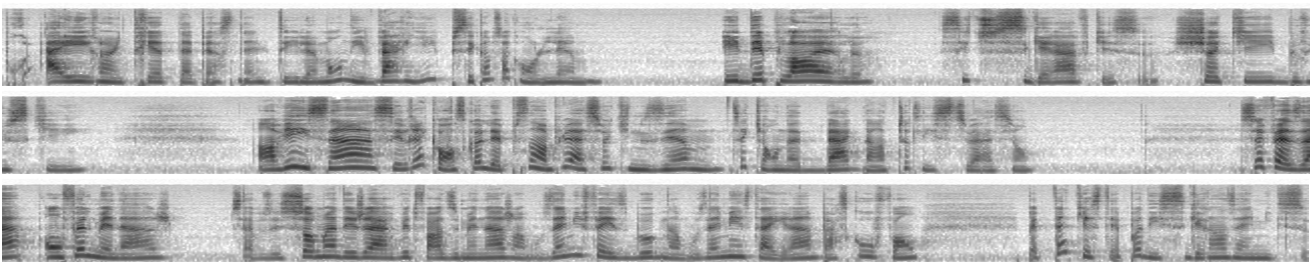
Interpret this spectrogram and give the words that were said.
pour haïr un trait de ta personnalité. Le monde est varié, puis c'est comme ça qu'on l'aime. Et déplaire, là, c'est-tu si grave que ça? Choquer, brusquer. En vieillissant, c'est vrai qu'on se colle de plus en plus à ceux qui nous aiment, tu sais, qui ont notre bac dans toutes les situations. Ce faisant, on fait le ménage. Ça vous est sûrement déjà arrivé de faire du ménage dans vos amis Facebook, dans vos amis Instagram, parce qu'au fond, peut-être que c'était pas des si grands amis que ça.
